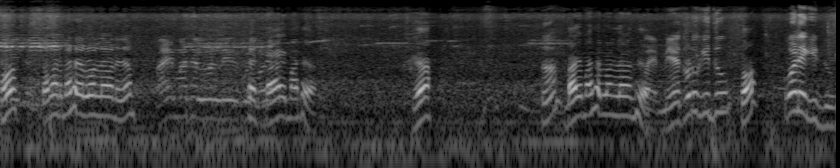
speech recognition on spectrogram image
હો તમારે માથે લોન લેવાની છે ભાઈ માથે લોન લેવી માથે. હે બાય માથે લોન લેવાનું છે? ભાઈ મેં થોડું કીધું. તો? કોણે કીધું?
